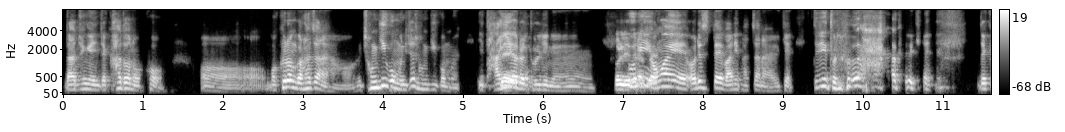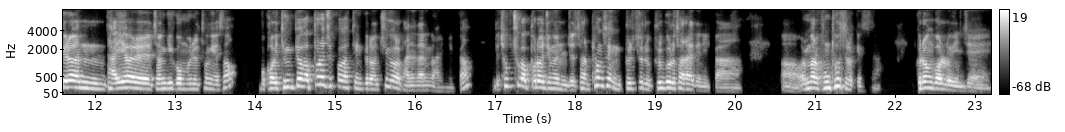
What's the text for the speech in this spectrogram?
나중에 이제 가둬놓고 어, 뭐 그런 걸 하잖아요. 전기 고문이죠, 전기 고문. 이 다이얼을 네. 돌리는 돌리더라고요. 우리 영화에 어렸을 때 많이 봤잖아요. 이렇게 들이 돌려 으악 이렇게 이제 그런 다이얼 전기 고문을 통해서 뭐 거의 등뼈가 부러질 것 같은 그런 충격을 받는다는 거 아닙니까? 근데 척추가 부러지면 이제 사람 평생 불수로 불구로 살아야 되니까 어, 얼마나 공포스럽겠어요. 그런 걸로 이제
